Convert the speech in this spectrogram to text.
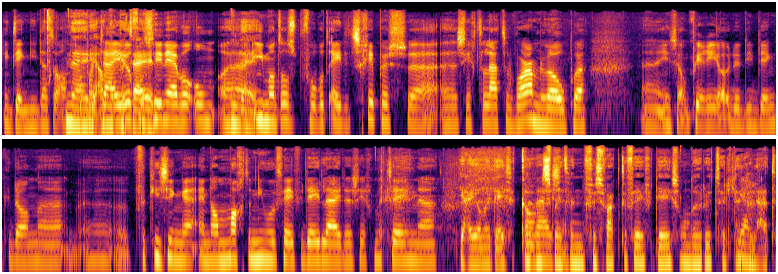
Ik denk niet dat de andere Nee, partijen andere heel veel zin hebben om eh, Nee. iemand als bijvoorbeeld Edith Schippers eh, eh, zich te laten warmlopen. eh, in zo'n periode. Die denken dan verkiezingen en dan mag de nieuwe VVD-leider zich meteen. Ja, joh, met deze kans bewijzen. met een verzwakte VVD zonder Rutte Ja. laat,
